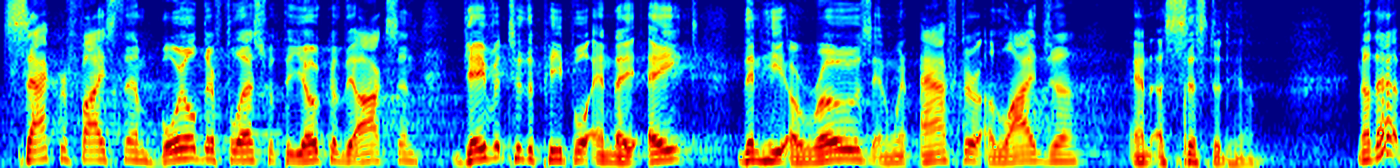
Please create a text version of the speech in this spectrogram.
sacrificed them, boiled their flesh with the yoke of the oxen, gave it to the people, and they ate. Then he arose and went after Elijah and assisted him. Now, that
